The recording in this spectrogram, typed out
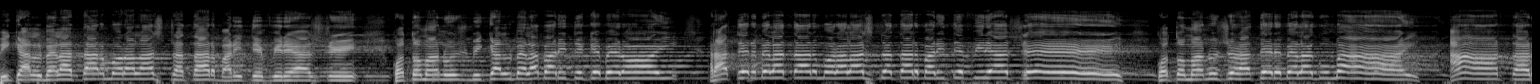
বিকাল বেলা তার মরা লাশটা তার বাড়িতে ফিরে আসে। কত মানুষ বিকাল বেলা বাড়ি থেকে বেরোয়, রাতের বেলা তার মরা লাশটা তার বাড়িতে ফিরে আসে। কত মানুষ রাতের বেলা ঘুমায়, আর তার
